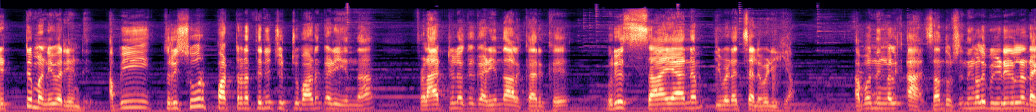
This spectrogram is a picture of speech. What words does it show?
എട്ട് മണി വരെ ഉണ്ട് അപ്പൊ ഈ തൃശ്ശൂർ പട്ടണത്തിന് ചുറ്റുപാടും കഴിയുന്ന ഫ്ലാറ്റിലൊക്കെ കഴിയുന്ന ആൾക്കാർക്ക് ഒരു സായാഹ്നം ഇവിടെ ചെലവഴിക്കാം. അപ്പോൾ നിങ്ങൾ ആ സന്തോഷം. നിങ്ങൾ വീടുകളിലുണ്ട്.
